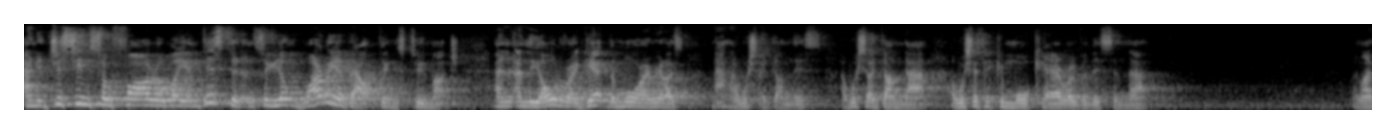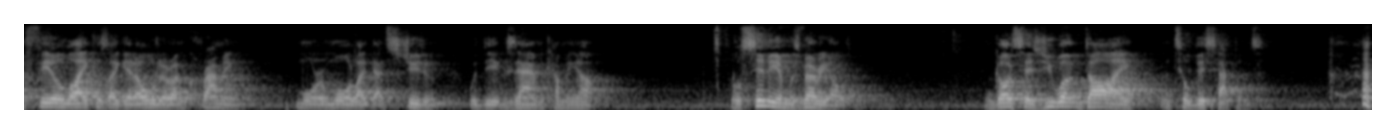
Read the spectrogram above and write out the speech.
and it just seems so far away and distant, and so you don't worry about things too much. And, and the older I get, the more I realize, man, I wish I'd done this. I wish I'd done that. I wish I'd taken more care over this and that. And I feel like as I get older, I'm cramming more and more like that student with the exam coming up. Well, Simeon was very old. And God says, You won't die until this happens.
